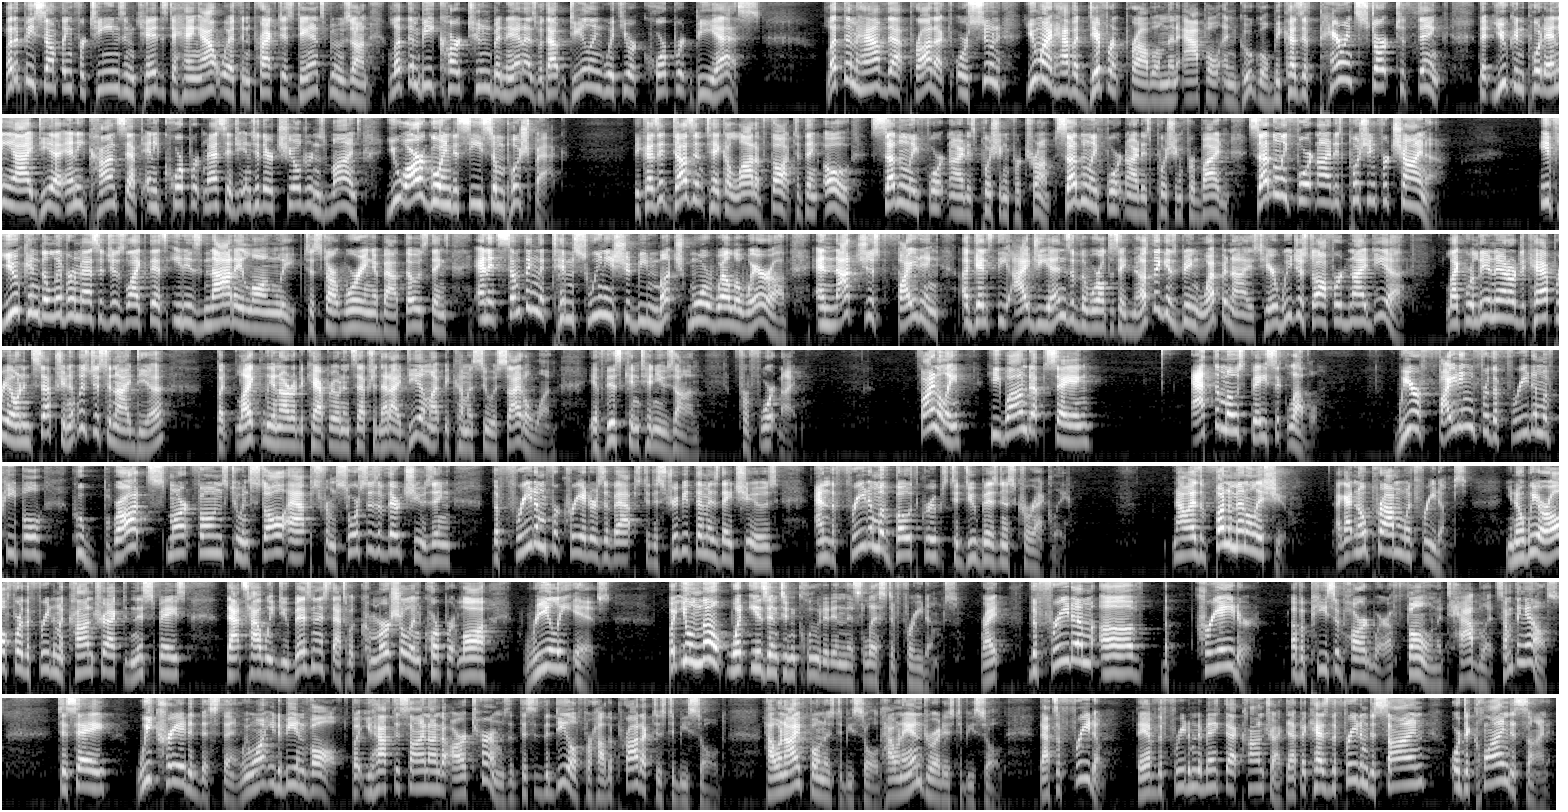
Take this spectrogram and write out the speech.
Let it be something for teens and kids to hang out with and practice dance moves on. Let them be cartoon bananas without dealing with your corporate BS. Let them have that product, or soon you might have a different problem than Apple and Google. Because if parents start to think that you can put any idea, any concept, any corporate message into their children's minds, you are going to see some pushback. Because it doesn't take a lot of thought to think, oh, suddenly Fortnite is pushing for Trump. Suddenly Fortnite is pushing for Biden. Suddenly Fortnite is pushing for China. If you can deliver messages like this, it is not a long leap to start worrying about those things. And it's something that Tim Sweeney should be much more well aware of and not just fighting against the IGNs of the world to say nothing is being weaponized here. We just offered an idea. Like we're Leonardo DiCaprio in Inception. It was just an idea. But like Leonardo DiCaprio in Inception, that idea might become a suicidal one if this continues on for Fortnite. Finally, he wound up saying, at the most basic level, we are fighting for the freedom of people who brought smartphones to install apps from sources of their choosing, the freedom for creators of apps to distribute them as they choose, and the freedom of both groups to do business correctly. Now, as a fundamental issue, I got no problem with freedoms. You know, we are all for the freedom of contract in this space. That's how we do business. That's what commercial and corporate law really is. But you'll note what isn't included in this list of freedoms, right? The freedom of the creator of a piece of hardware, a phone, a tablet, something else, to say, we created this thing. We want you to be involved, but you have to sign on to our terms that this is the deal for how the product is to be sold, how an iPhone is to be sold, how an Android is to be sold. That's a freedom. They have the freedom to make that contract. Epic has the freedom to sign or decline to sign it.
